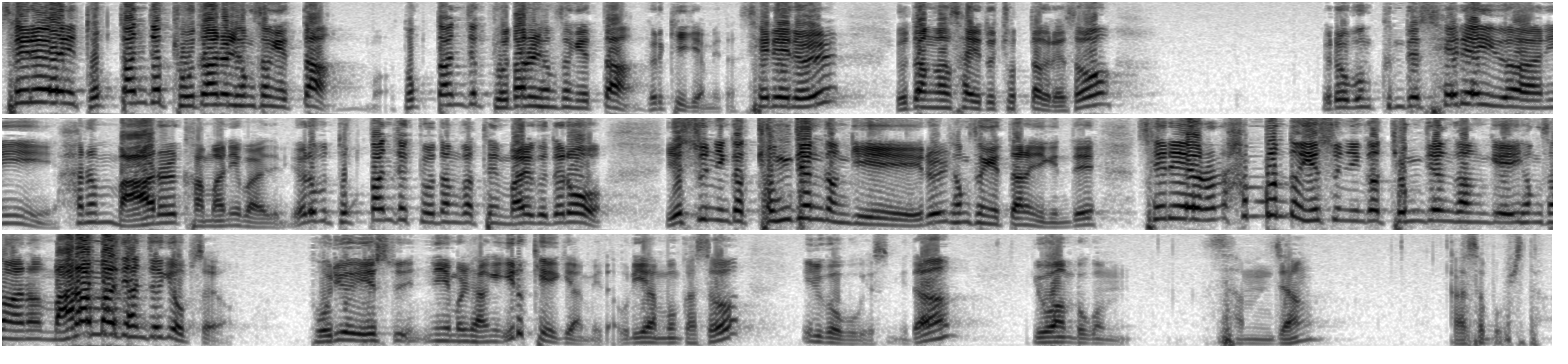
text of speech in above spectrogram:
세례요한이 독단적 교단을 형성했다. 뭐, 독단적 교단을 형성했다. 그렇게 얘기합니다. 세례를 요단강 사이도 줬다 그래서 여러분 근데 세례 요한이 하는 말을 가만히 봐야 됩니다. 여러분 독단적 교단 같은 말 그대로 예수님과 경쟁 관계를 형성했다는 얘기인데 세례 요한은 한 번도 예수님과 경쟁 관계 형성하는 말 한마디 한 적이 없어요. 도리어 예수님을 향해 이렇게 얘기합니다. 우리 한번 가서 읽어보겠습니다. 요한복음 3장 가서 봅시다.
